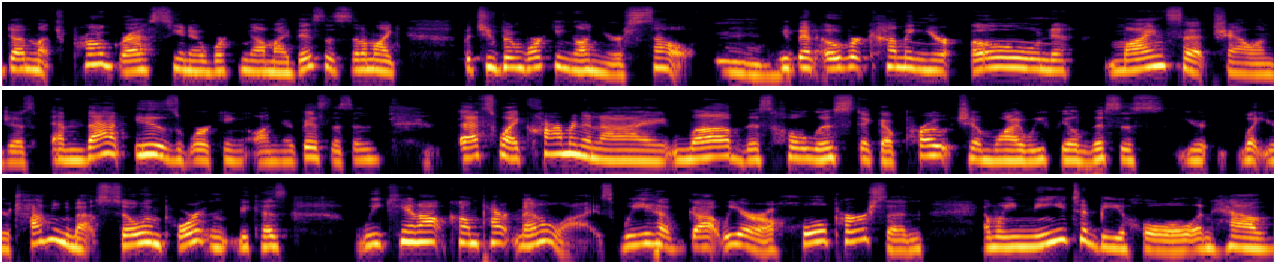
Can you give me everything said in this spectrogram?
done much progress you know working on my business. And i'm like but you've been working on yourself. Mm. you've been overcoming your own mindset challenges and that is working on your business. And that's why carmen and i love this holistic approach and why we feel this is your what you're talking about so important because we cannot compartmentalize we have got we are a whole person and we need to be whole and have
